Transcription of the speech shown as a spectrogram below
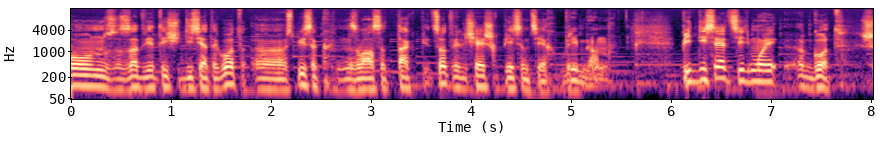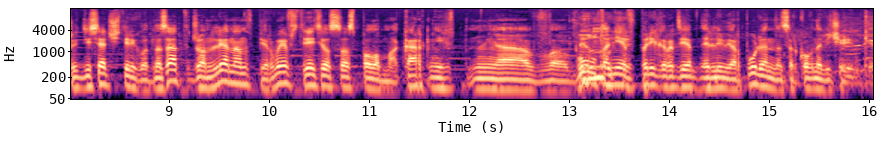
Stones за 2010 год. Э, Список назывался так «500 величайших песен всех времен». 57 год, 64 года назад, Джон Леннон впервые встретился с Полом Маккартни э, в Вултоне, в пригороде Ливерпуля на церковной вечеринке.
